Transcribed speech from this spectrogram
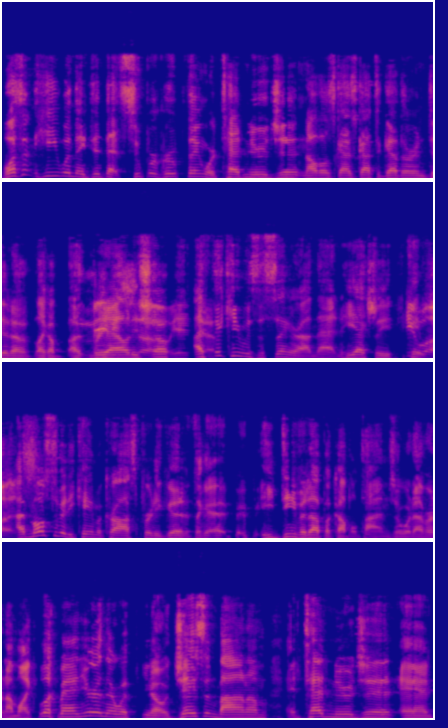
Wasn't he when they did that super group thing where Ted Nugent and all those guys got together and did a like a, a reality so, show? I think he was the singer on that, and he actually He came- was. uh, most of it he came across pretty good. It's like a, he divaed up a couple times or whatever, and I'm like, look, man, you're in there with you know Jason Bonham and Ted Nugent and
